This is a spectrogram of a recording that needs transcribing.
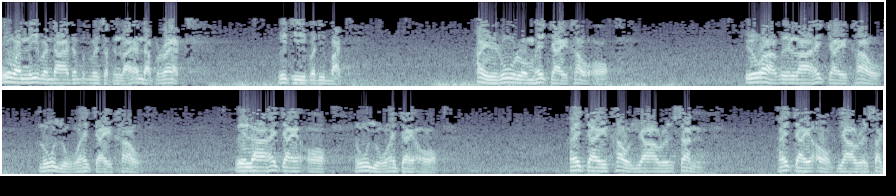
นี่วันนี้บรรดาท่านพุทธบริษัทหลาย อันดับแรก วิธีปฏิบัติ ให้รู้ลมให้ใจเข้าออกคือว่าเวลาให้ใจเข้า รู้อยู่ว่าให้ใจเข้า เวลาให้ใจออก รู้อยู่ให้ใจออก ให้ใจเข้ายาวหรือสั้น ให้ใจออกยาวหรือสั้น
